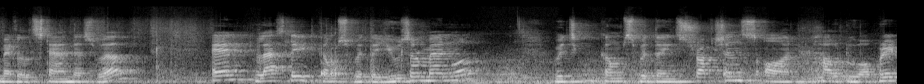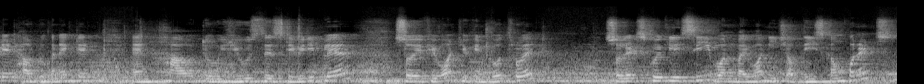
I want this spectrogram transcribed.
metal stand as well. And lastly it comes with the user manual which comes with the instructions on how to operate it, how to connect it, and how to use this DVD player. So if you want, you can go through it. So let's quickly see one by one each of these components.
